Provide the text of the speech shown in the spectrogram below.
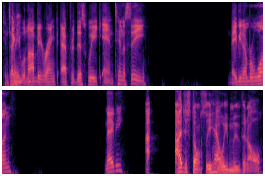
Kentucky mean- will not be ranked after this week, and Tennessee, maybe number one. Maybe. I just don't see how we move at all.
